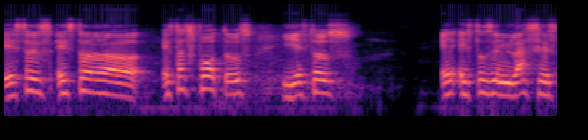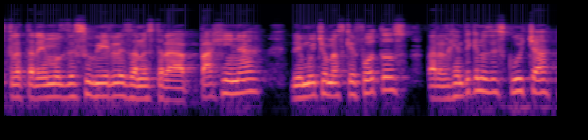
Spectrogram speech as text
Estas, estas fotos y estos e, estos enlaces trataremos de subirles a nuestra página de mucho más que fotos. Para la gente que nos escucha,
